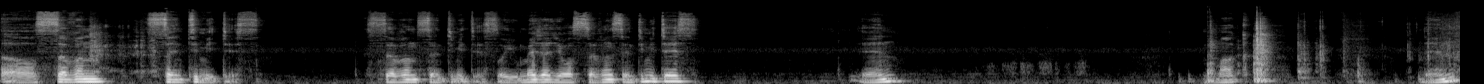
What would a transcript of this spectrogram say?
uh, seven centimeters. Seven centimeters. So you measure your seven centimeters. Then mark. Then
